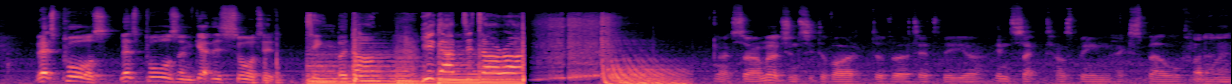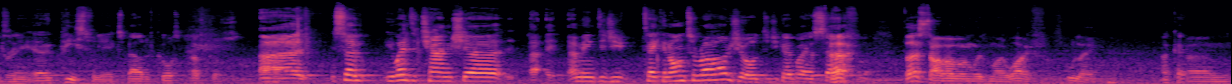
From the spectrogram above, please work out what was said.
Let's pause. Let's pause and get this sorted. Ting ba dong, you got it all wrong. No, so emergency divi- diverted. The uh, insect has been expelled I from don't know, Anthony. Uh, peacefully expelled, of course. Of course. Uh, so you went to Changsha. Uh, I mean, did you take an entourage or did you go by yourself? First time I went with my wife, Ule. okay. Um,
